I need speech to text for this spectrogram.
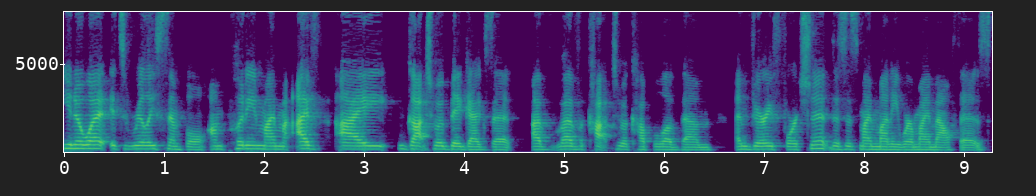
you know what? It's really simple. I'm putting my i've i got to a big exit. I've i've got to a couple of them. I'm very fortunate. This is my money where my mouth is.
